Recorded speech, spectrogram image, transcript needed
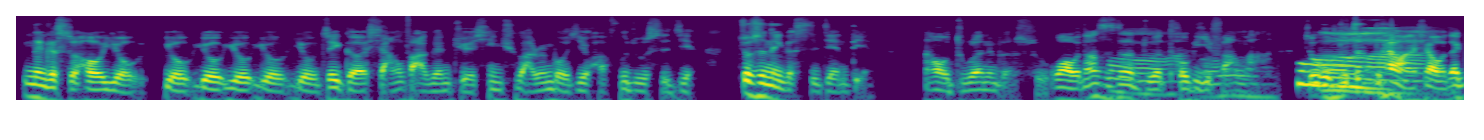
那个时候有有有有有有这个想法跟决心去把 Rainbow 计划付诸实践，就是那个时间点。然后我读了那本书，哇！我当时真的读的头皮发麻，就我不真不开玩笑，我在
